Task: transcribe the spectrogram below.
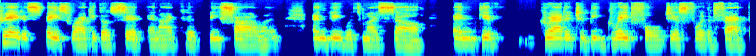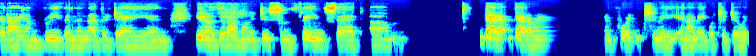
create a space where i could go sit and i could be silent and be with myself and give gratitude be grateful just for the fact that i am breathing another day and you know that i want to do some things that um that that are important to me and I'm able to do it.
